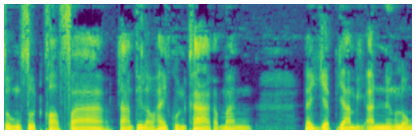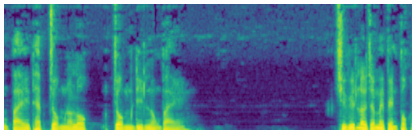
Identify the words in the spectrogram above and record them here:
สูงสุดขอบฟ้าตามที่เราให้คุณค่ากับมัน และเหยียบย่ำอีกอันหนึ่งลงไป แทบจมนรก จมดินลงไป ชีวิตเราจะไม่เป็นปก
